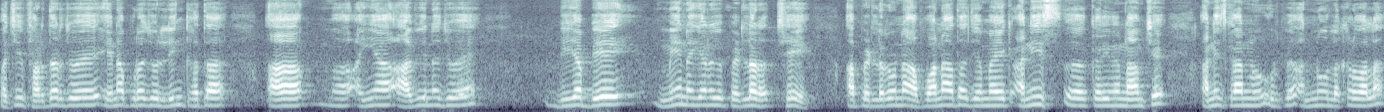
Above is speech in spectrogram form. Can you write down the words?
પછી ફર્ધર જો એ, એના પૂરા જો લિંક હતા, આ, અહીંયા આવીને જો એ, બીજા બે મેન અહીંયાના જો પેડલર છે, આ પેડલરોને આપવાના હતા, જેમાં એક અનીસ કરીને નામ છે, અનીસ ખાન ઉર્ફે અન્નુ લકડવાલા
